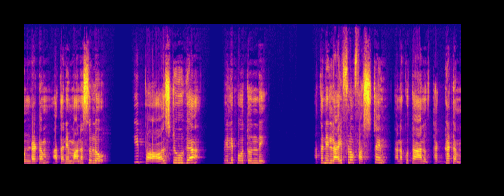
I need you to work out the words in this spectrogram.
ఉండటం అతని మనసులోకి పాజిటివ్గా వెళ్ళిపోతుంది. అతని లైఫ్లో ఫస్ట్ టైం తనకు తాను తగ్గటం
